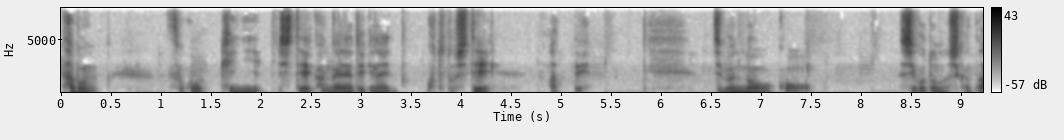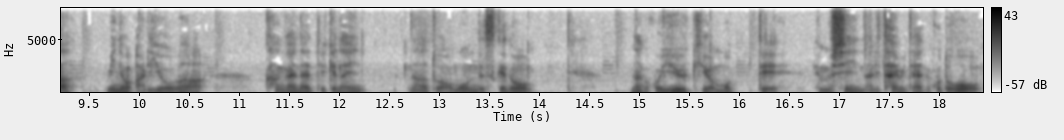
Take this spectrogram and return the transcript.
多分、そこを気にして考えないといけないこととしてあって、自分のこう、仕事の仕方、身のありようは考えないといけないなとは思うんですけど、なんかこう勇気を持って MC になりたいみたいなことを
